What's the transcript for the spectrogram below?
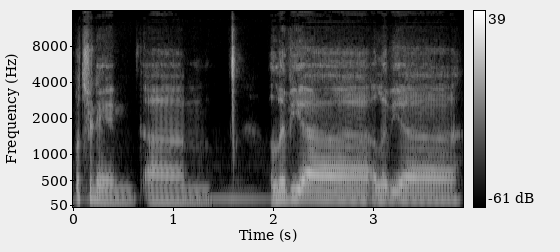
what's her name um olivia olivia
